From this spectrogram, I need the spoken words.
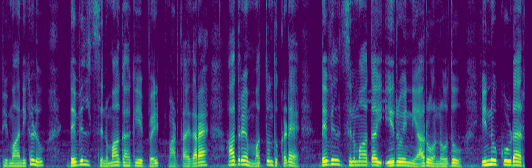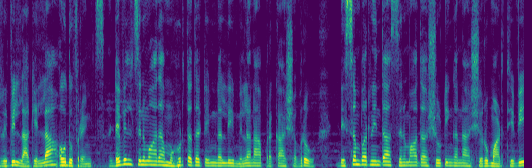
ಅಭಿಮಾನಿಗಳು ಡೆವಿಲ್ ಸಿನಿಮಾಗಾಗಿ ವೆಯ್ಟ್ ಮಾಡ್ತಾ ಇದ್ದಾರೆ. ಆದರೆ ಮತ್ತೊಂದು ಕಡೆ ಡೆವಿಲ್ ಸಿನಿಮಾದ ಹೀರೋಯಿನ್ ಯಾರು ಅನ್ನೋದು ಇನ್ನೂ ಕೂಡ ರಿವೀಲ್ ಆಗಿಲ್ಲ. ಹೌದು ಫ್ರೆಂಡ್ಸ್, ಡೆವಿಲ್ ಸಿನಿಮಾದ ಮುಹೂರ್ತದ ಟೀಮ್ನಲ್ಲಿ ಮಿಲನಾ ಪ್ರಕಾಶ್ ಅವರು ಡಿಸೆಂಬರ್ನಿಂದ ಸಿನಿಮಾದ ಶೂಟಿಂಗನ್ನು ಶುರು ಮಾಡ್ತೀವಿ.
